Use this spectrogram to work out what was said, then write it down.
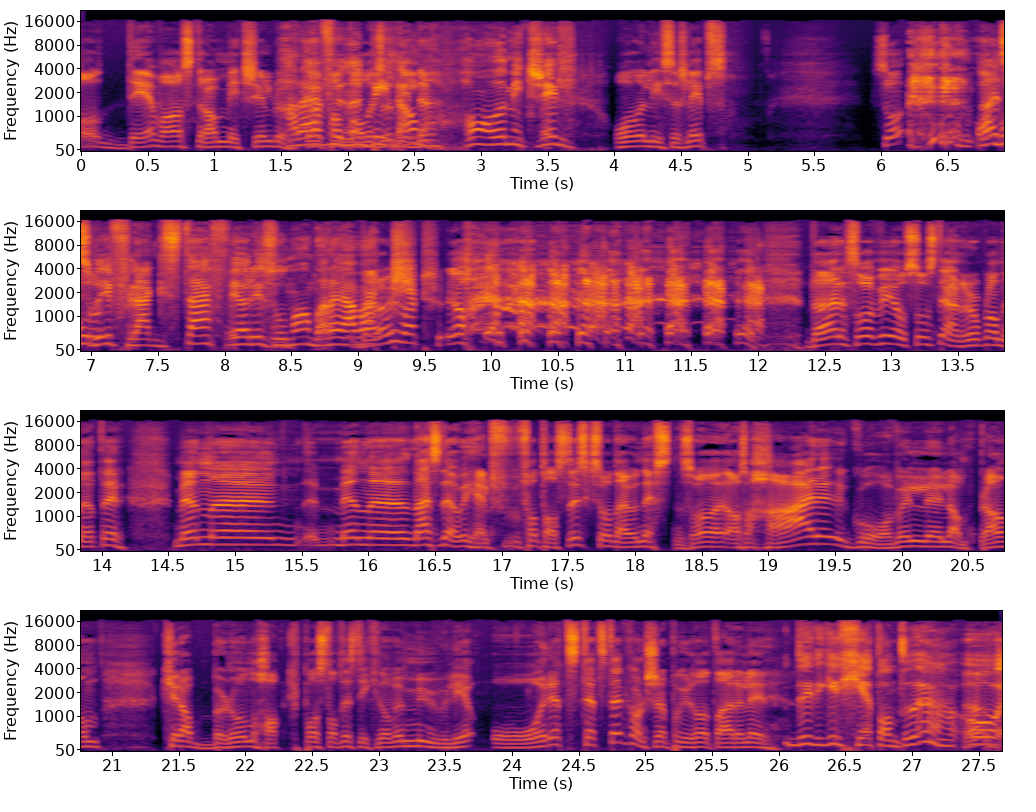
Og det var stram midtskill, du. Her har jeg funnet et bilde av han. Hadde midtskill. Og lisseslips. Så Nei, han så- bodde i Flagstaff i Arizona. Der har jeg vært. Der har vi vært. Ja. Der så vi også stjerner og planeter. Men, øh, men øh, Nei, så det er jo helt fantastisk. Så det er jo nesten så Altså, her går vel Lampeland krabber noen hakk på statistikken over mulige årets tettsted, kanskje, av dette her, eller? Det ligger helt an til det. Og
